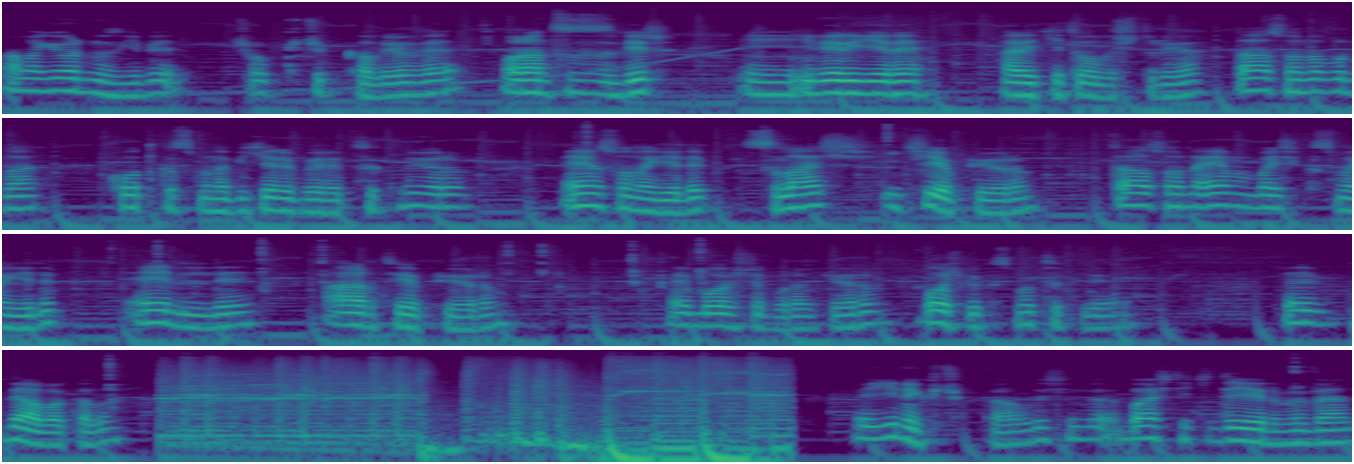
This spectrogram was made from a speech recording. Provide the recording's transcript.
Ama gördüğünüz gibi çok küçük kalıyor ve orantısız bir e, ileri geri hareketi oluşturuyor. Daha sonra burada kod kısmına bir kere böyle tıklıyorum. En sona gelip slash 2 yapıyorum. Daha sonra en baş kısma gelip 50 artı yapıyorum. Ve boşluk bırakıyorum. Boş bir kısma tıklıyorum. Böyle bir daha bakalım. Ve yine küçük kaldı. Şimdi baştaki değerimi ben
